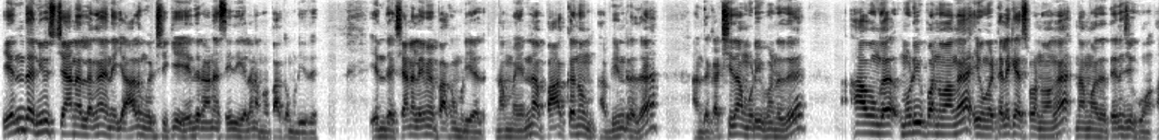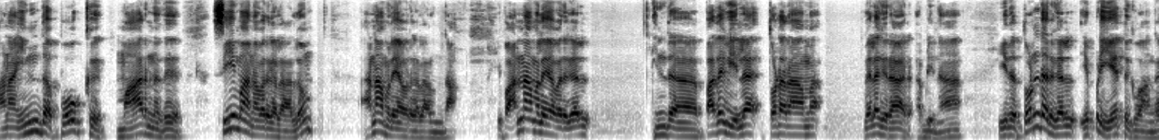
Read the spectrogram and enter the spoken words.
எந்த நியூஸ் சேனல்லங்க இன்னைக்கு ஆளும் கட்சிக்கு எதிரான செய்திகளை நம்ம பார்க்க முடியுது? எந்த சேனல்லையுமே பார்க்க முடியாது. நம்ம என்ன பார்க்கணும் அப்படின்றத அந்த கட்சி தான் முடிவு பண்ணுது. அவங்க முடிவு பண்ணுவாங்க இவங்க டெலிகாஸ்ட் பண்ணுவாங்க நம்ம அதை தெரிஞ்சுக்குவோம். ஆனால் இந்த போக்கு மாறினது சீமான் அவர்களாலும் அண்ணாமலை அவர்களாலும் தான். இப்போ அண்ணாமலை அவர்கள் இந்த பதவியில் தொடராமல் விலகிறார் அப்படின்னா இதை தொண்டர்கள் எப்படி ஏற்றுக்குவாங்க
